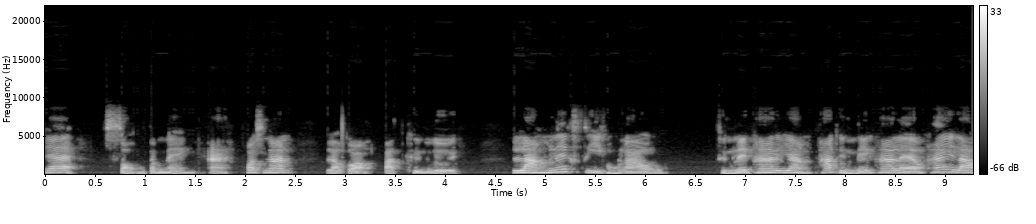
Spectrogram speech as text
แค่ 2ตำแหน่ง อะ เพราะฉะนั้นเราก็ตัดครึ่งเลย หลังเลข 4 ของเราถึงเลข 5 หรือยัง ถ้าถึงเลข 5 แล้วให้เรา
